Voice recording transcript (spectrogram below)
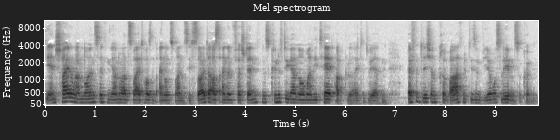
Die Entscheidung am 19. Januar 2021 sollte aus einem Verständnis künftiger Normalität abgeleitet werden, öffentlich und privat mit diesem Virus leben zu können.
